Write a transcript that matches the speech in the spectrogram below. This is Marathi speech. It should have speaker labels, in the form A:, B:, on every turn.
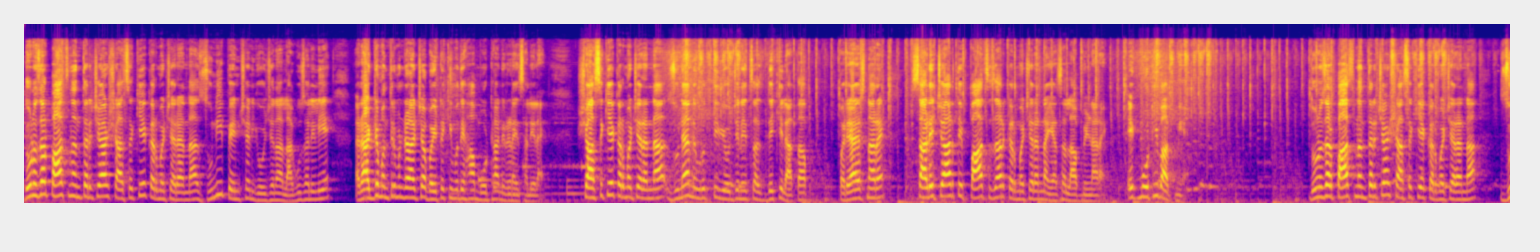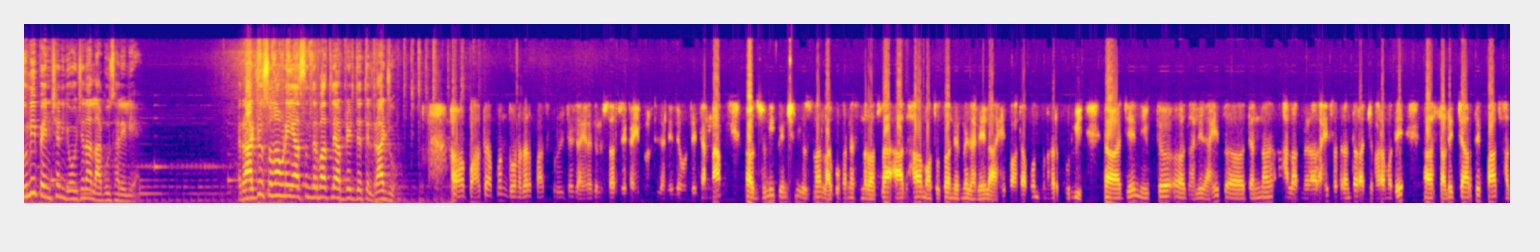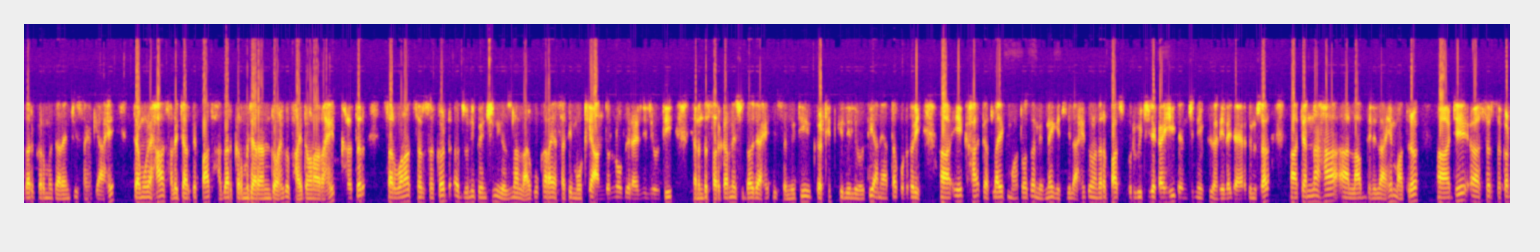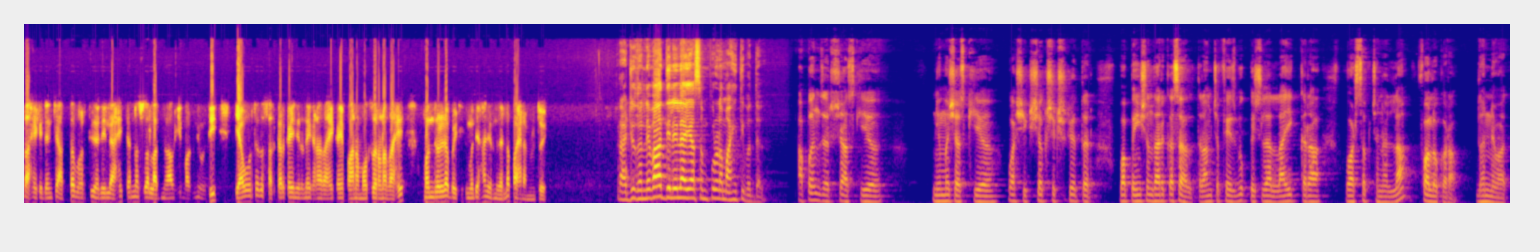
A: दोन हजार पाच नंतरच्या शासकीय कर्मचाऱ्यांना जुनी पेन्शन योजना लागू झालेली आहे. राज्य मंत्रिमंडळाच्या बैठकीमध्ये हा मोठा निर्णय झालेला आहे. शासकीय कर्मचाऱ्यांना जुन्या निवृत्ती योजनेचा देखील आता पर्याय असणार आहे. साडेचार ते पाच हजार कर्मचाऱ्यांना याचा लाभ मिळणार आहे. एक मोठी बातमी आहे. दोन हजार पाच नंतरच्या शासकीय कर्मचाऱ्यांना जुनी पेन्शन योजना लागू झालेली आहे. राजू सोनावणे या संदर्भातले अपडेट देतील. राजू.
B: पाहतो आपण दोन हजार पाच पूर्वीच्या जाहिरातीनुसार जे काही भरती झालेले होते त्यांना जुनी पेन्शन योजना लागू करण्यासंदर्भातला आज हा महत्त्वाचा निर्णय झालेला आहे. पाहतो आपण दोन हजार पूर्वी जे नियुक्त झालेले आहेत त्यांना हा लाभ मिळणार आहे. साधारणतः राज्यभरामध्ये साडेचार ते पाच हजार कर्मचाऱ्यांची संख्या आहे. त्यामुळे हा साडेचार ते पाच हजार कर्मचाऱ्यांना जो आहे तो फायदा होणार आहे. खरं तर सर्वांना सरसकट जुनी पेन्शन योजना लागू करा यासाठी मोठी आंदोलनं उभी राहिलेली होती. त्यानंतर सरकारने सुद्धा जे आहे ती समिती गठीत केलेली होती आणि आता कुठेतरी एक हा त्यातला एक महत्त्वाचा निर्णय घेतलेला आहे. दोन हजार पाच पूर्वीची जे काही त्यांची नियुक्ती झालेली आहे जाहिरातीनुसार त्यांना हा लाभ दिलेला आहे. मात्र जे सरसकट आहे की ज्यांची आत्ता भरती झालेली आहे. त्यांना सुद्धा लाभ मिळावा ही मागणी होती. यावर आता सरकार काही निर्णय घेणार आहे काही पाहणं महत्वाचं राहणार आहे. मंडळाच्या बैठकीमध्ये हा निर्णय झालेला पाहायला मिळतोय.
A: राजू धन्यवाद दिलेल्या या संपूर्ण माहितीबद्दल.
C: आपण जर शासकीय निमशासकीय वा शिक्षक शिक्षकेतर वा पेन्शनधारक असाल तर आमच्या फेसबुक पेजला लाईक करा. व्हॉट्सअप चॅनलला फॉलो करा. धन्यवाद.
